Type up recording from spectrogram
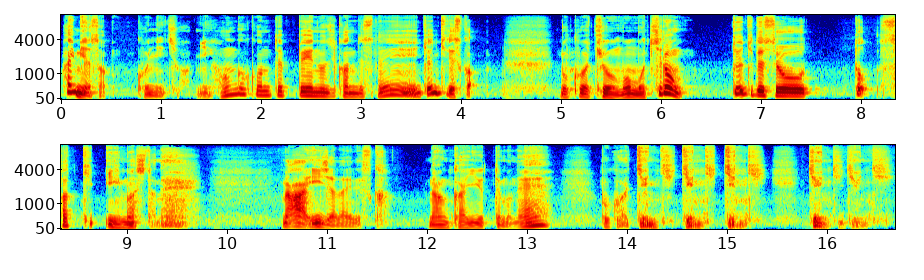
はい皆さんこんにちは。日本語 con テッペイの時間ですね。元気ですか？僕は今日ももちろん元気ですよとさっき言いましたね。まあいいじゃないですか。何回言ってもね。僕は元気元気元気元気元気。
